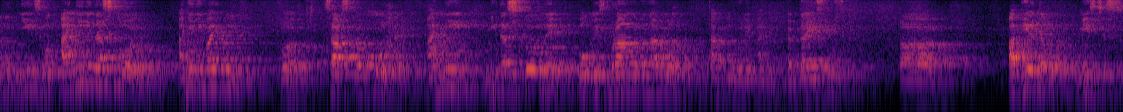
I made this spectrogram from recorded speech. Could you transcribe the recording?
блудницы, вот они недостойны, они не войдут в Царство Божие, они недостойны богоизбранного народа, так думали они. Когда Иисус э, обедал вместе с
